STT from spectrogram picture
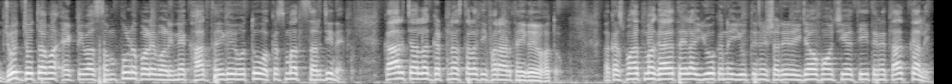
જોત જોતામાં એક્ટિવા સંપૂર્ણપણે બળીને ખાક થઈ ગયું હતું. અકસ્માત સર્જીને કાર ચાલક ઘટના સ્થળેથી ફરાર થઈ ગયો હતો. અકસ્માતમાં ઘાયલ થયેલા યુવક અને યુવતીને શરીરે ઈજાઓ પહોંચી હતી. તેને તાત્કાલિક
